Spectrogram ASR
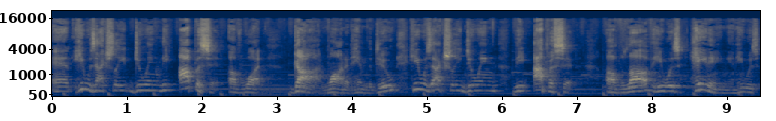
and he was actually doing the opposite of what God wanted him to do. He was actually doing the opposite of love. He was hating and he was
